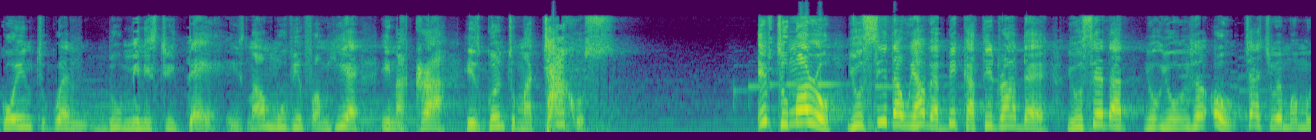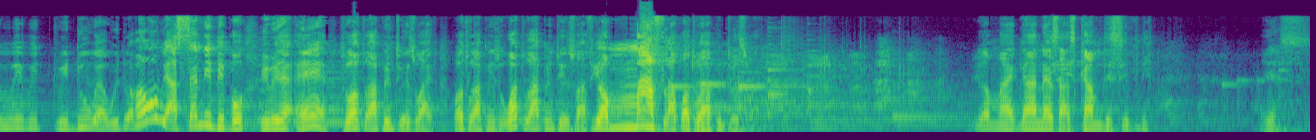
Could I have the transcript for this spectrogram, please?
going to go and do ministry there. He's now moving from here in Accra. He's going to Machakos. If tomorrow you see that we have a big cathedral there, you say that you, you say, Oh, church, we, we, we, we do well, we do. But when we are sending people, you will say, Eh, so what will happen to his wife? What will happen to what will happen to his wife? Your mouth like what will happen to his wife. Your my Ghana has come this evening. Yes.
